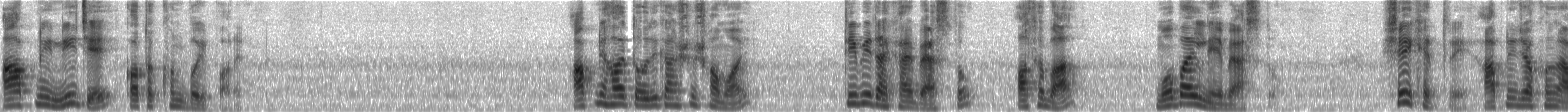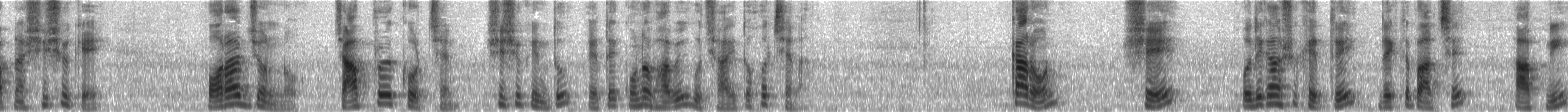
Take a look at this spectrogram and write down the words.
আপনি নিজে কতক্ষণ বই পড়েন? আপনি হয়তো অধিকাংশ সময় টিভি দেখায় ব্যস্ত অথবা মোবাইল নিয়ে ব্যস্ত। সেই ক্ষেত্রে আপনি যখন আপনার শিশুকে পড়ার জন্য চাপ প্রয়োগ করছেন, শিশু কিন্তু এতে কোনোভাবেই উৎসাহিত হচ্ছে না। কারণ সে অধিকাংশ ক্ষেত্রেই দেখতে পাচ্ছে আপনি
